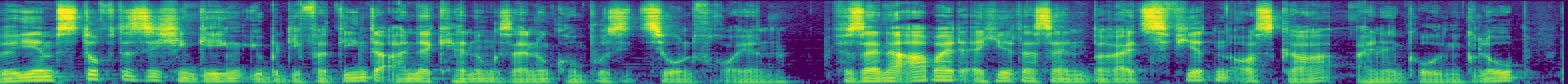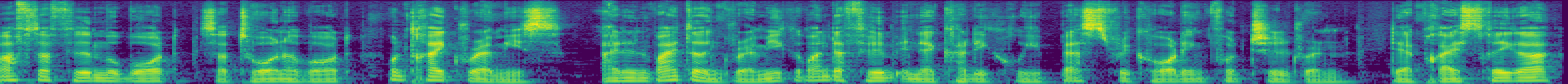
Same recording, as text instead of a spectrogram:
Williams durfte sich hingegen über die verdiente Anerkennung seiner Komposition freuen. Für seine Arbeit erhielt er seinen bereits vierten Oscar, einen Golden Globe, BAFTA Film Award, Saturn Award und drei Grammys einen weiteren Grammy gewann der Film in der Kategorie Best Recording for Children. Der Preisträger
